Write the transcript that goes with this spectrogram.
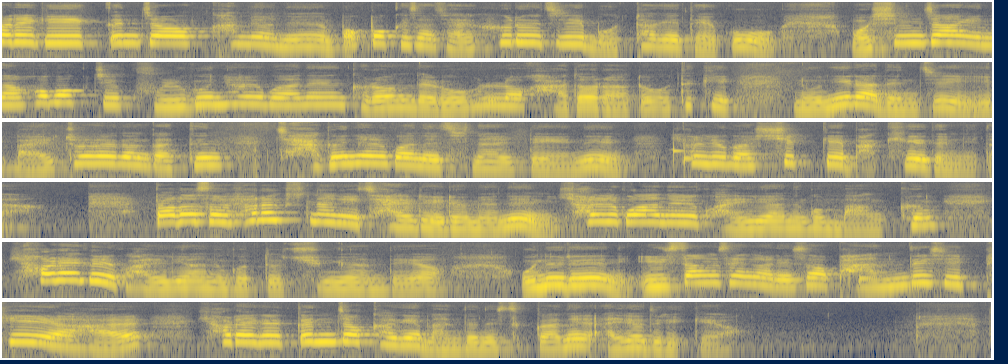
혈액이 끈적하면은 뻑뻑해서 잘 흐르지 못하게 되고 뭐 심장이나 허벅지 굵은 혈관은 그런 대로 흘러가더라도 특히 눈이라든지 이 말초혈관 같은 작은 혈관을 지날 때에는 혈류가 쉽게 막히게 됩니다. 따라서 혈액순환이 잘 되려면은 혈관을 관리하는 것만큼 혈액을 관리하는 것도 중요한데요. 오늘은 일상생활에서 반드시 피해야 할 혈액을 끈적하게 만드는 습관을 알려드릴게요.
